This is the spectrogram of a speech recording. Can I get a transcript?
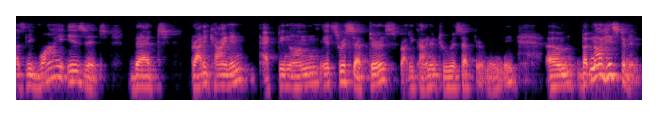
Asli, why is it that bradykinin acting on its receptors, bradykinin 2 receptor mainly, um, but not histamine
